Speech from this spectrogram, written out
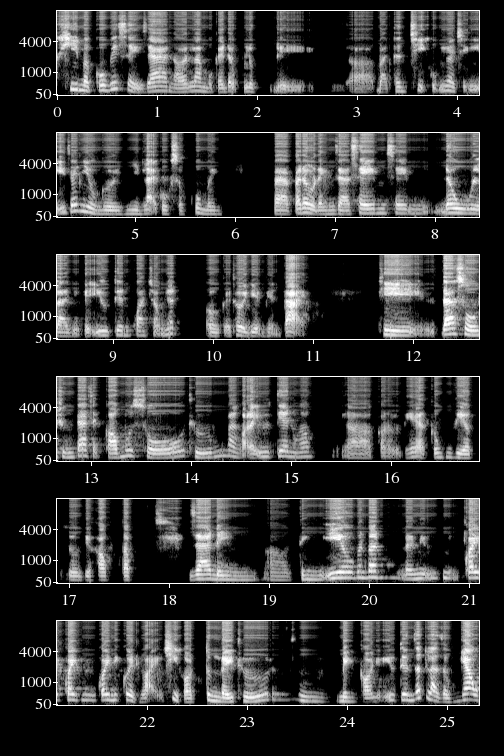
khi mà Covid xảy ra nó là một cái động lực để, uh, bản thân chị cũng như là chị nghĩ rất nhiều người nhìn lại cuộc sống của mình và bắt đầu đánh giá xem xem đâu là những cái ưu tiên quan trọng nhất ở cái thời điểm hiện tại. Thì đa số chúng ta sẽ có một số thứ mà gọi là ưu tiên, đúng không? Ờ, còn thế là công việc, rồi việc học tập, gia đình, ờ, tình yêu, vân vân. Là những quay quanh quay đi quẩn lại cũng chỉ có từng đấy thứ, ừ, mình có những ưu tiên rất là giống nhau.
